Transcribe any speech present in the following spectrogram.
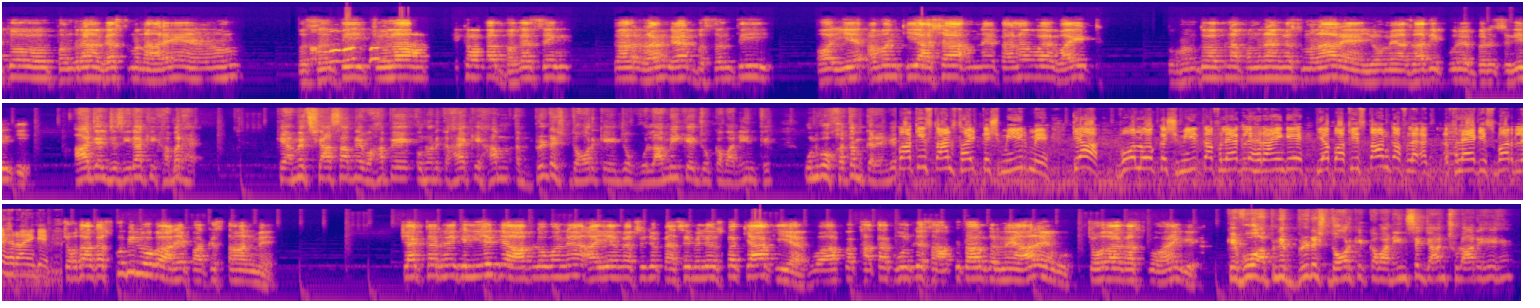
जो पंद्रह अगस्त मना रहे हैं हम। बसंती चोला होगा भगत सिंह का रंग है बसंती, और ये अमन की आशा हमने पहना हुआ है वाइट तो हम तो अपना पंद्रह अगस्त मना रहे हैं, योम आज़ादी पूरे बरसगीर की। आज अल जजीरा की खबर है। कि अमित शाह साहब ने वहाँ पे उन्होंने कहा है कि हम ब्रिटिश दौर के जो गुलामी के जो कवानीन थे उनको खत्म करेंगे। पाकिस्तान साइड कश्मीर में क्या वो लोग कश्मीर का फ्लैग लहराएँगे या पाकिस्तान का फ्लैग, फ्लैग इस बार लहराएँगे? चौदह अगस्त को भी लोग आ रहे हैं पाकिस्तान में। चेक करने के लिए कि आप लोगों ने आईएमएफ से जो पैसे मिले उसका क्या किया है? वो आपका खाता खोल के हिसाब किताब करने आ रहे हैं वो। चौदह अगस्त को आएँगे। कि वो अपने ब्रिटिश दौर के कवानीन से जान छुड़ा रहे हैं।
